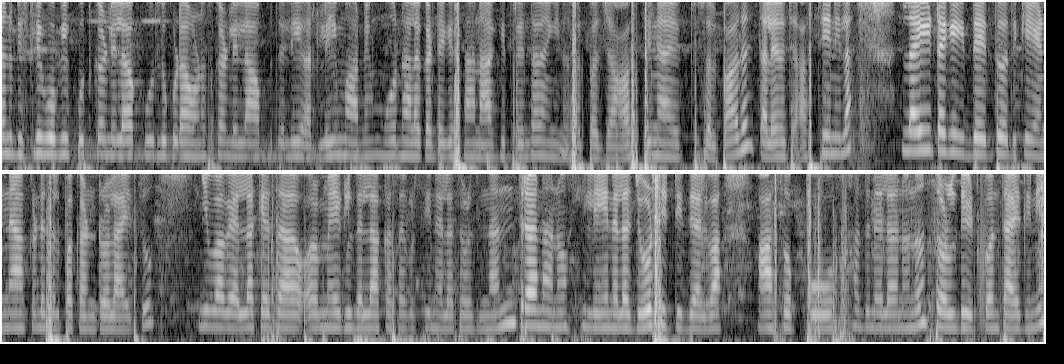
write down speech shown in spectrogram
ನಾನು ಬಿಸಿಲಿಗೆ ಹೋಗಿ ಕೂತ್ಕೊಳ್ಳಿಲ್ಲ, ಕೂದಲು ಕೂಡ ಒಣಸ್ಕೊಳ್ಳಿಲ್ಲ. ಹಬ್ಬದಲ್ಲಿ ಅರ್ಲಿ ಮಾರ್ನಿಂಗ್ ಮೂರು ನಾಲ್ಕು ಗಂಟೆಗೆ ಸ್ನಾನ ಆಗಿದ್ದರಿಂದ ನನಗೆ ಇನ್ನೂ ಸ್ವಲ್ಪ ಜಾಸ್ತಿನೇ ಆಯಿತು. ಸ್ವಲ್ಪ ಆದರೆ ತಲೆನೂ ಜಾಸ್ತಿ ಏನಿಲ್ಲ. ಲೈಟಾಗಿ ಇದ್ದೇ ಇತ್ತು, ಅದಕ್ಕೆ ಎಣ್ಣೆ ಹಾಕ್ಕೊಂಡು ಸ್ವಲ್ಪ ಕಂಟ್ರೋಲ್ ಆಯಿತು. ಇವಾಗ ಎಲ್ಲ ಕೆಲಸ ಮೇಗ್ಲದೆಲ್ಲ ಕಸ ಗುಡಿಸಿನೆಲ್ಲ ತೊಳೆದ ನಂತರ ನಾನು ಇಲ್ಲೇನೆಲ್ಲ ಜೋಡಿಸಿಟ್ಟಿದ್ದೆ ಅಲ್ವಾ? ಆ ಸೊಪ್ಪು, ಅದನ್ನೆಲ್ಲ ನಾನು ತೊಳೆದು ಇಟ್ಕೊತಾ ಇದ್ದೀನಿ.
